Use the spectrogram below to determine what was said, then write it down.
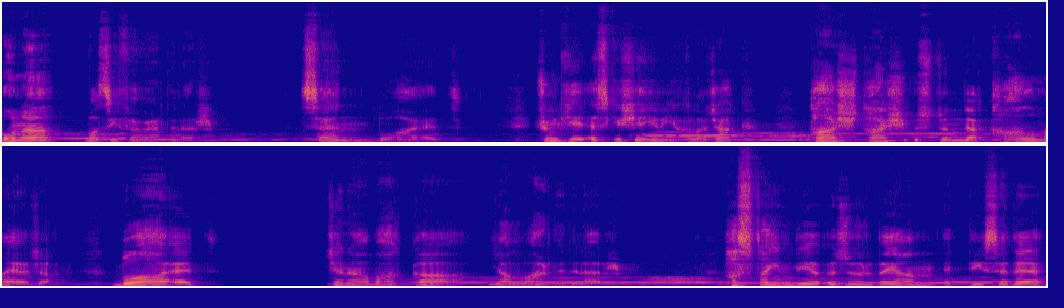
Ona vazife verdiler. Sen dua et. Çünkü Eskişehir yıkılacak. Taş taş üstünde kalmayacak. Dua et. Cenab-ı Hakk'a yalvar dediler. Hastayım diye özür beyan ettiyse de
